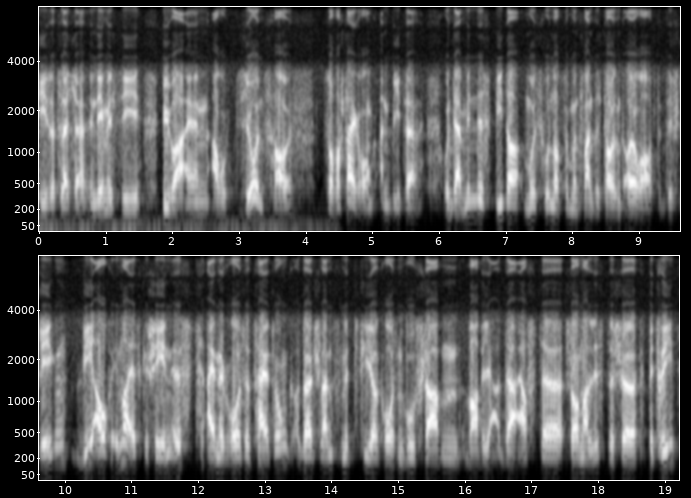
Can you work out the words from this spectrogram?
diese Fläche, indem ich sie über ein Auktionshaus zur Versteigerung anbiete. Und der Mindestbieter muss 125.000 Euro auf den Tisch legen. Wie auch immer es geschehen ist, eine große Zeitung Deutschlands mit vier großen Buchstaben war die, der erste journalistische Betrieb,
